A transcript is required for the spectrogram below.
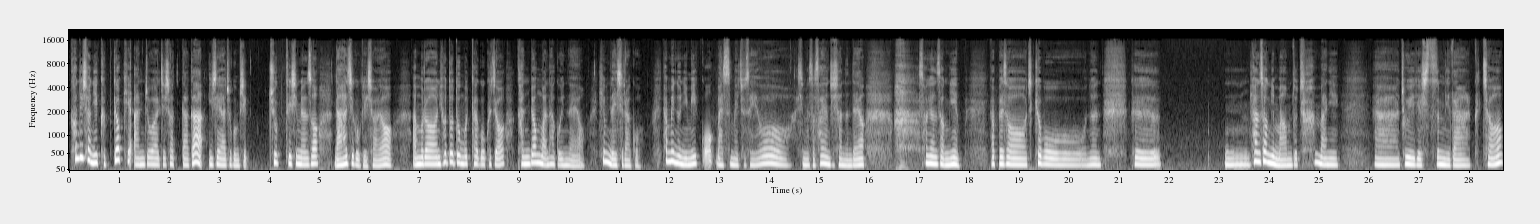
컨디션이 급격히 안 좋아지셨다가 이제야 조금씩 죽 드시면서 나아지고 계셔요. 아무런 효도도 못하고 그저 간병만 하고 있네요. 힘내시라고. 현미 누님이 꼭 말씀해 주세요. 하시면서 사연 주셨는데요. 하, 성현성님, 옆에서 지켜보는 그, 음, 현성님 마음도 참 많이, 아, 조이 계십니다. 그쵸?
